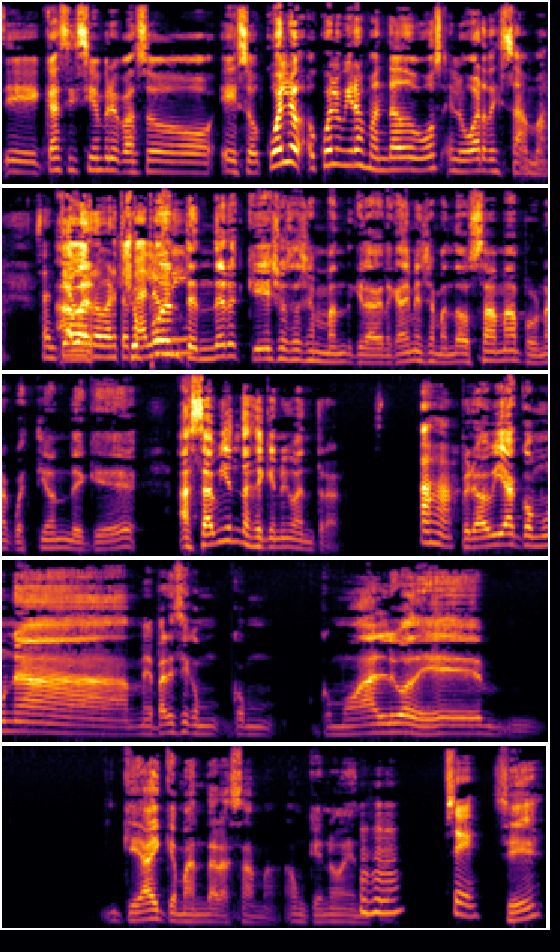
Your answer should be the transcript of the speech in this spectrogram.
Eh, casi siempre pasó eso. ¿Cuál, ¿Cuál hubieras mandado vos en lugar de Sama? Santiago ver, Roberto yo puedo entender que ellos hayan que la academia haya mandado Sama por una cuestión de que a sabiendas de que no iba a entrar. Ajá. Pero había como una me parece como, como, como algo de que hay que mandar a Sama, aunque no entre. Sí, ¿Sí?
